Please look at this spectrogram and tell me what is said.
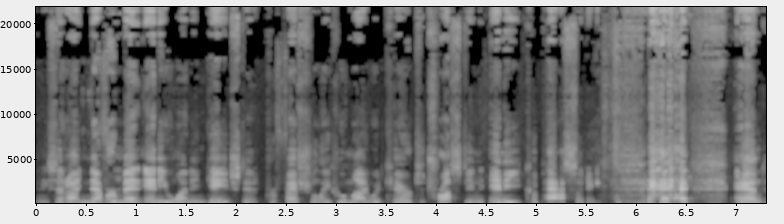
And he said, I never met anyone engaged in it professionally whom I would care to trust in any capacity. and,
